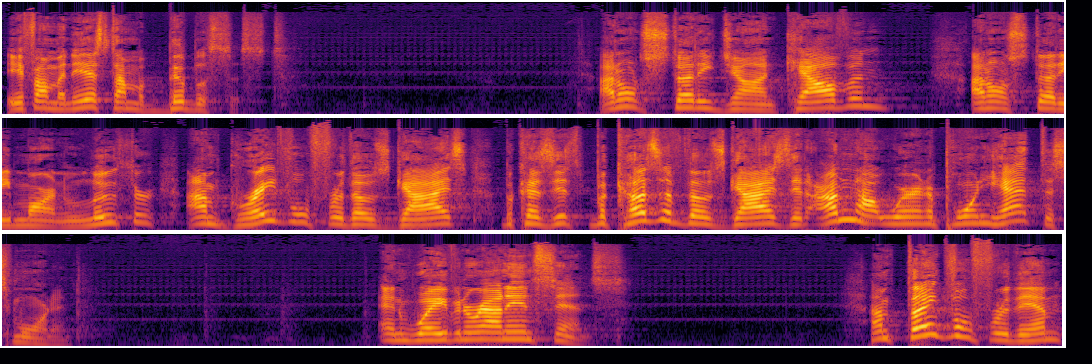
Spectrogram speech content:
If I'm an ist, I'm a biblicist. I don't study John Calvin. I don't study Martin Luther. I'm grateful for those guys because it's because of those guys that I'm not wearing a pointy hat this morning and waving around incense. I'm thankful for them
